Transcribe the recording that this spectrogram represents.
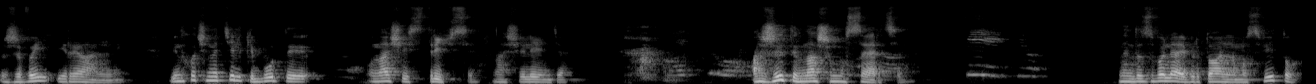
живий і реальний. Він хоче не тільки бути у нашій стрічці, нашій ленті, а жити в нашому серці. Не дозволяй віртуальному світу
